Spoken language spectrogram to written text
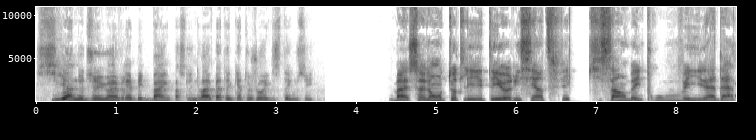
S'il y en a déjà eu un vrai Big Bang, parce que l'univers peut-être qu'il a toujours existé aussi. Ben, selon toutes les théories scientifiques qui semblent être prouvées à date,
